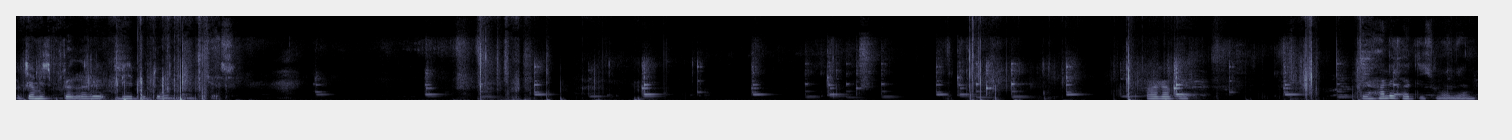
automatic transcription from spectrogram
Hocam biz buraları biz burada oynayacağız. Araba. Ya hadi kardeşim oynayalım.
